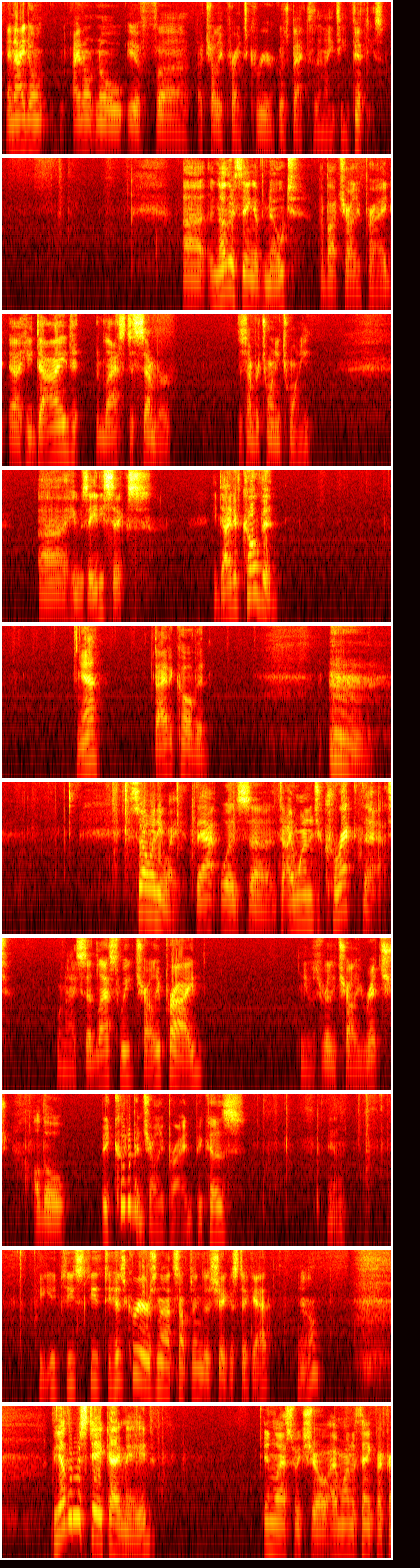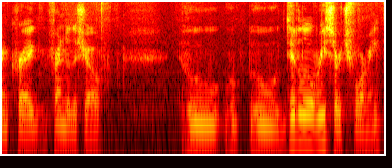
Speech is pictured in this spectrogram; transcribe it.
And I don't I don't know if uh, Charley Pride's career goes back to the 1950s. Uh, another thing of note about Charley Pride, uh, he died last December, December 2020. Uh, he was 86. He died of COVID. Yeah, died of COVID. so anyway, that was. Uh, I wanted to correct that. When I said last week Charley Pride, he was really Charlie Rich, although it could have been Charley Pride because, you know, he, his career is not something to shake a stick at. You know. The other mistake I made in last week's show, I want to thank my friend Craig, friend of the show, who who, who did a little research for me.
